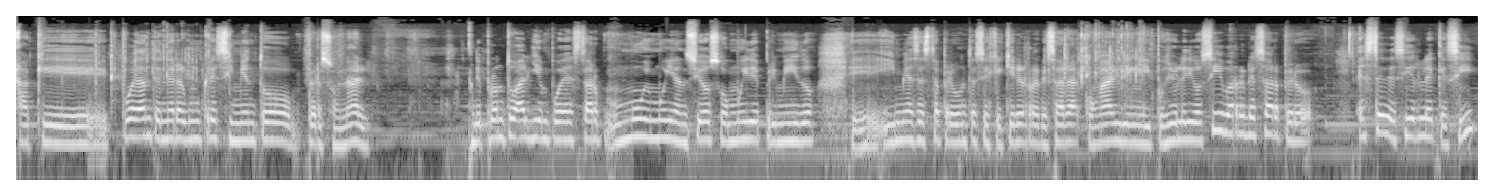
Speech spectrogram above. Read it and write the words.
a que puedan tener algún crecimiento personal? De pronto alguien puede estar muy, muy ansioso, muy deprimido eh, y me hace esta pregunta si es que quiere regresar con alguien y pues yo le digo, sí, va a regresar, pero este decirle que sí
